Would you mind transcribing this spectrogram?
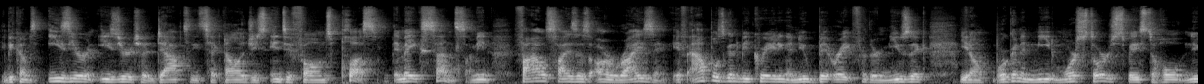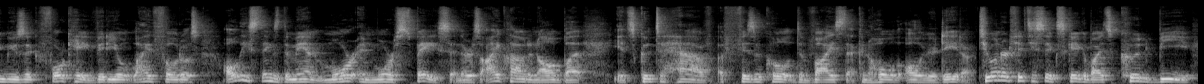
it becomes easier and easier to adapt these technologies into phones. Plus, it makes sense. I mean, file sizes are rising. If Apple's going to be creating a new bitrate for their music, you know, we're going to need more storage space to hold new music, 4K video, live photos. All these things demand more and more space. And there's iCloud and all, but it's good to have a physical device that can hold all of your data. 256 gigabytes could be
